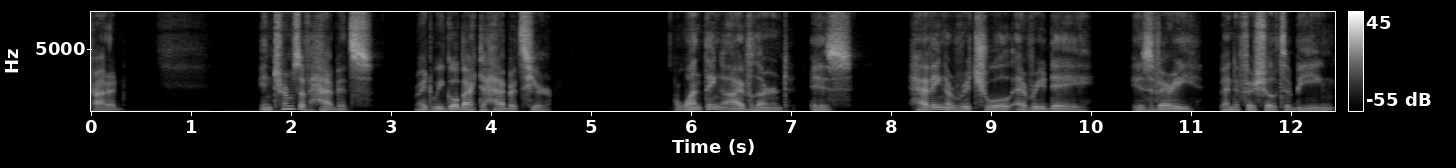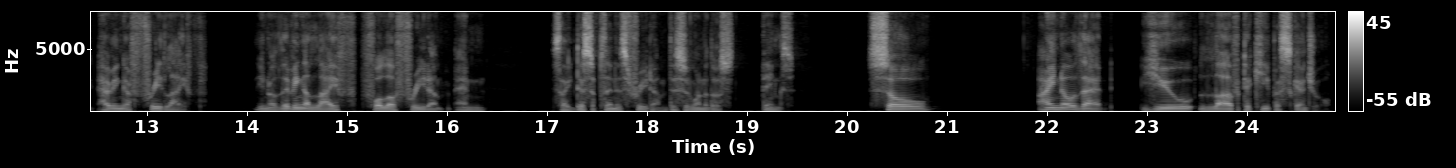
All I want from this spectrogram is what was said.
Got it. In terms of habits, right? We go back to habits here. One thing I've learned is having a ritual every day is very beneficial to being having a free life you know, living a life full of freedom. And it's like discipline is freedom. This is one of those things. So I know that you love to keep a schedule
